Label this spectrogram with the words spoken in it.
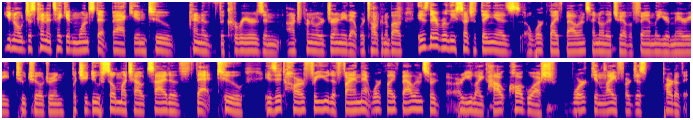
you know, just kind of taking one step back into kind of the careers and entrepreneur journey that we're talking about, is there really such a thing as a work life balance? I know that you have a family, you're married, two children, but you do so much outside of that too. Is it hard for you to find that work life balance, or are you like how hogwash work and life are just part of it?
